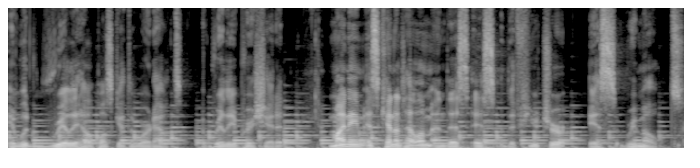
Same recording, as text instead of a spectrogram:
It would really help us get the word out. I really appreciate it. My name is Kenneth Hellum, and this is The Future is Remote.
